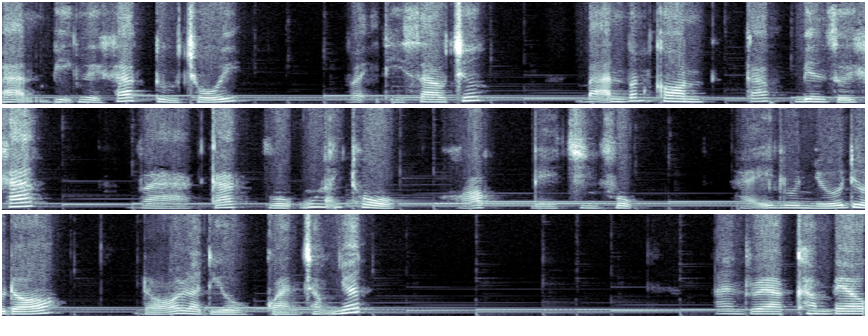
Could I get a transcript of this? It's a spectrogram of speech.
bạn bị người khác từ chối. Vậy thì sao chứ? Bạn vẫn còn các biên giới khác và các vũng lãnh thổ khó để chinh phục. Hãy luôn nhớ điều đó. Đó là điều quan trọng nhất. Andrea Campbell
